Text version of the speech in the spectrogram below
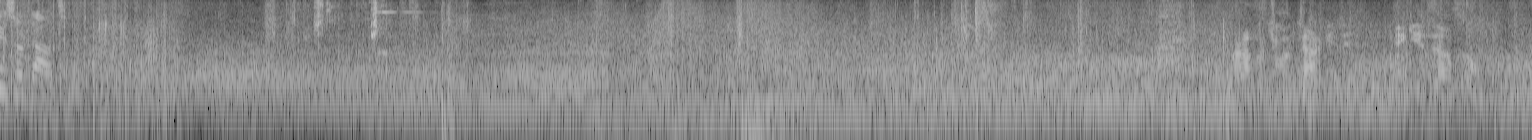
Danke, Soldat! Bravo 2 targeted. Begin the assault.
